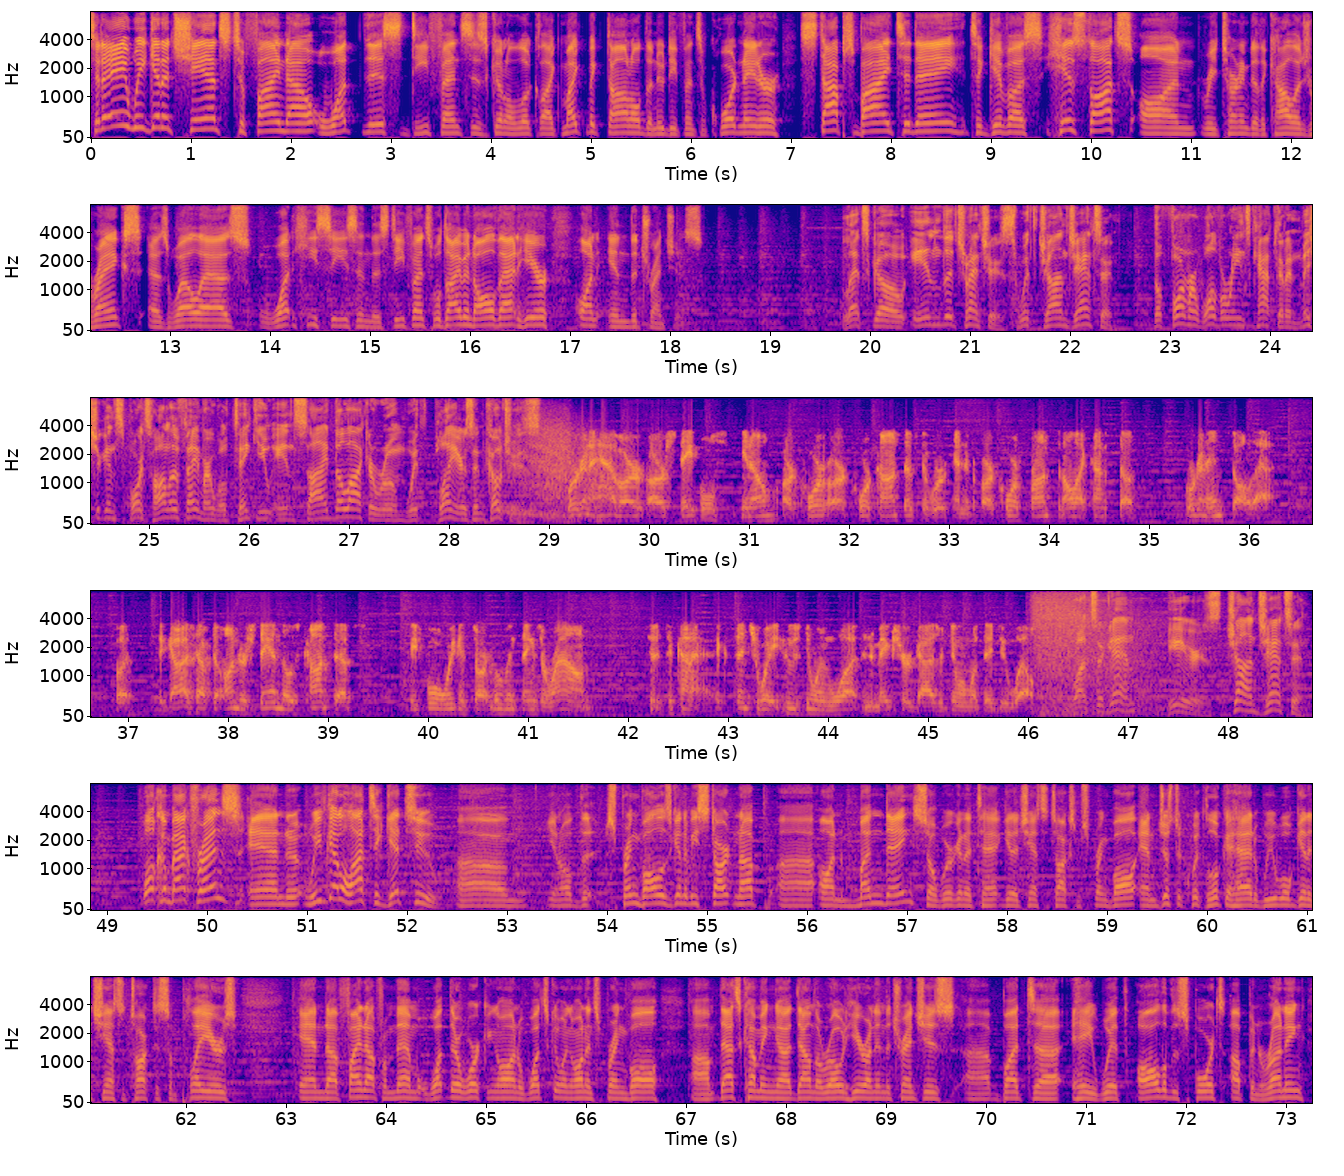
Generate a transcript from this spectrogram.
Today, we get a chance to find out what this defense is going to look like. Mike Macdonald, the new defensive coordinator, stops by today to give us his thoughts on returning to the college ranks as well as what he sees in this defense. We'll dive into all that here on In the Trenches. Let's go in the trenches with Jon Jansen. The former Wolverines captain and Michigan Sports Hall of Famer will take you inside the locker room with players and coaches. We're going to have our, our staples, you know, our core our core concepts that we're and our core fronts and all that kind of stuff. We're going to install that, but the guys have to understand those concepts before we can start moving things around to, to kind of accentuate who's doing what and to make sure guys are doing what they do well. Once again, here's Jon Jansen. Welcome back, friends, and we've got a lot to get to. Um, you know, the spring ball is going to be starting up uh, on Monday, so we're going to get a chance to talk some spring ball. And just a quick look ahead, we will get a chance to talk to some players and uh, find out from them what they're working on, what's going on in spring ball. Um, that's coming uh, down the road here on In the Trenches. Uh, but uh, hey, with all of the sports up and running,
